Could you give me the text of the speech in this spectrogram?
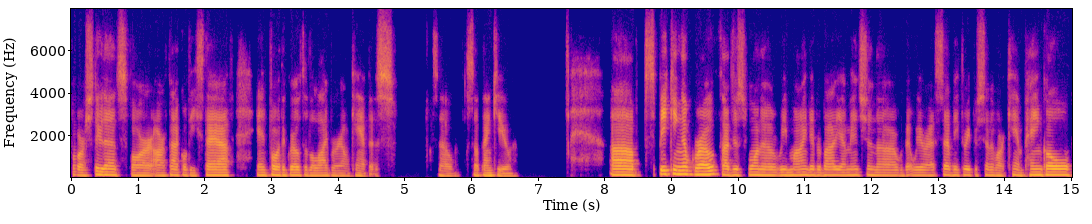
for our students, for our faculty, staff, and for the growth of the library on campus. So, so thank you. Uh, speaking of growth, I just want to remind everybody, I mentioned uh, that we are at seventy-three percent of our campaign goal.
